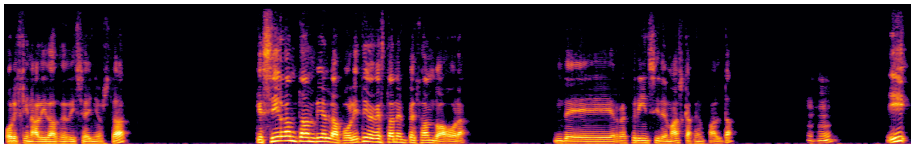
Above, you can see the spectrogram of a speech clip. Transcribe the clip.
originalidad de diseño, está. Que sigan también la política que están empezando ahora, de reprints y demás que hacen falta. Y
